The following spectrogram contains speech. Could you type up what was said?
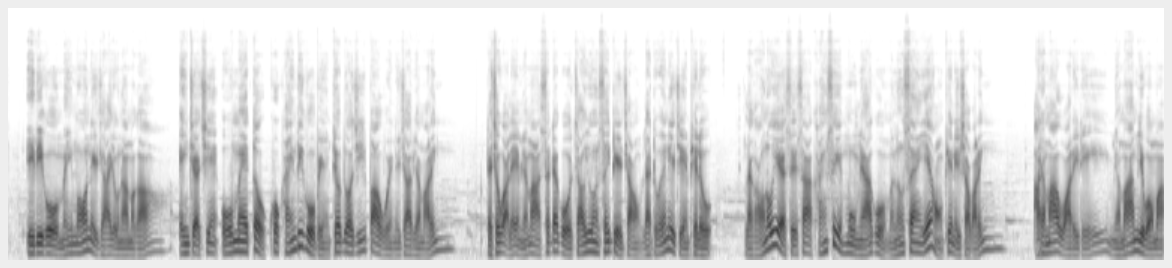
။ဤဒီကိုမိန်မောနေကြယုံနာမကအင်ချက်ချင်းအိုးမဲတော့ခုတ်ခိုင်းသည်ကိုပင်ပျော်ပျော်ကြီးပါဝင်နေကြပြန်ပါတယ်။တချို့ကလည်းမြန်မာစစ်တပ်ကိုကြောက်ရွံ့စိတ်တွေကြောင့်လက်တွဲနေခြင်းဖြစ်လို့၎ င်းတို့ရဲ့စေစာခိုင်းစေမှုများကိုမလွန်ဆန်ရဲအောင်ဖြစ်နေကြပါတယ်။အာဓမဝါဒီတွေမြန်မာမျိုးပေါ်မှာ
